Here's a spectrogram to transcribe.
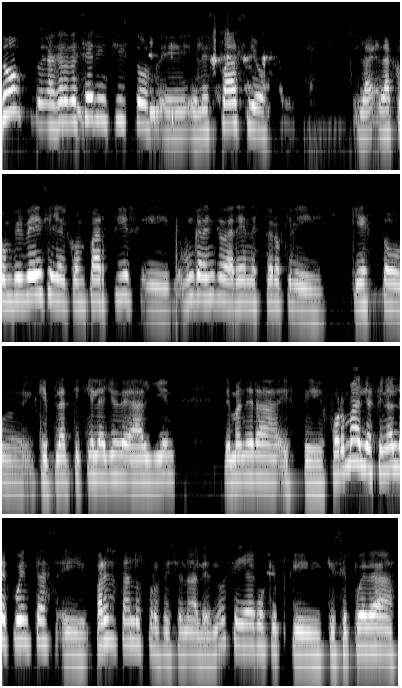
No, agradecer, insisto, eh, el espacio, la, convivencia y el compartir. un granito de arena, espero que, que esto que platiqué le ayude a alguien de manera este, formal y al final de cuentas, eh, para eso están los profesionales, ¿no? Si hay algo que, que, que se pueda,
